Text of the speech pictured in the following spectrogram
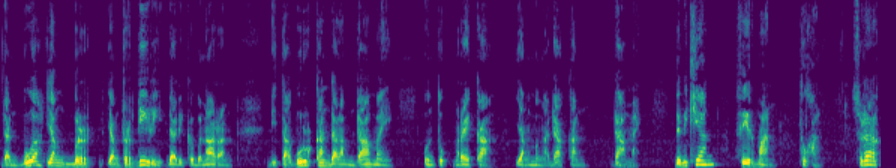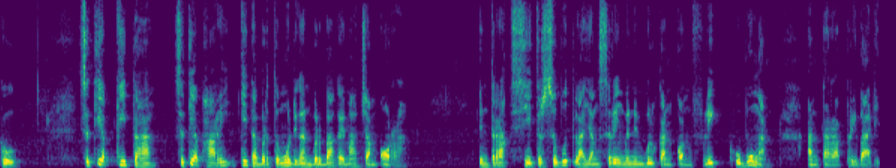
Dan buah yang ber, yang terdiri dari kebenaran ditaburkan dalam damai untuk mereka yang mengadakan damai. Demikian firman Tuhan. Saudaraku, setiap kita, setiap hari kita bertemu dengan berbagai macam orang. Interaksi tersebutlah yang sering menimbulkan konflik hubungan antara pribadi.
